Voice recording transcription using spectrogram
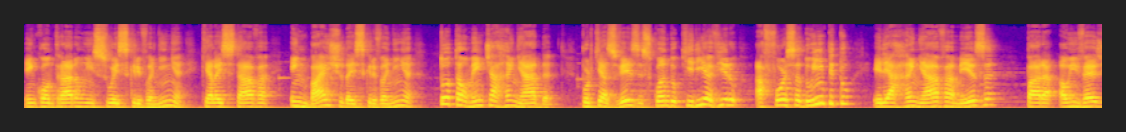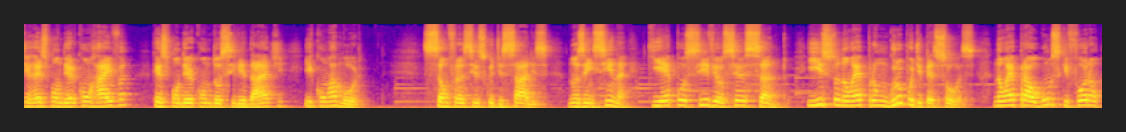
encontraram em sua escrivaninha que ela estava embaixo da escrivaninha totalmente arranhada, porque às vezes, quando queria vir a força do ímpeto, ele arranhava a mesa para, ao invés de responder com raiva, responder com docilidade e com amor. São Francisco de Sales nos ensina que é possível ser santo, e isto não é para um grupo de pessoas, não é para alguns que foram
